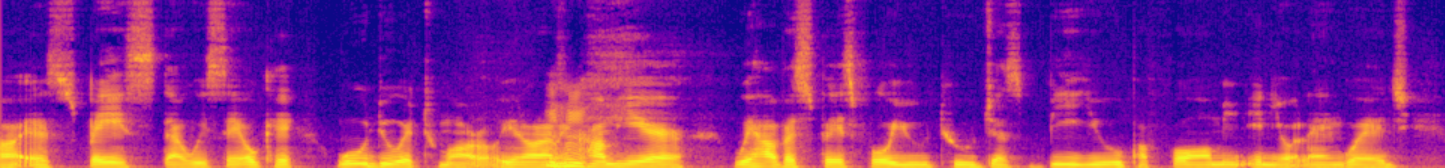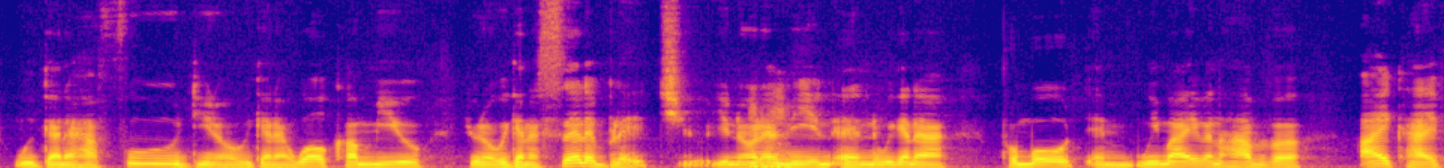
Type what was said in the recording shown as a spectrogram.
a, a space that we say okay we'll do it tomorrow you know what i mean Mhm. come here we have a space for you to just be you perform in, in your language we're gonna have food you know we're gonna welcome you you know we're gonna celebrate you you know what i Mhm. mean and we're gonna promote and we might even have a archive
